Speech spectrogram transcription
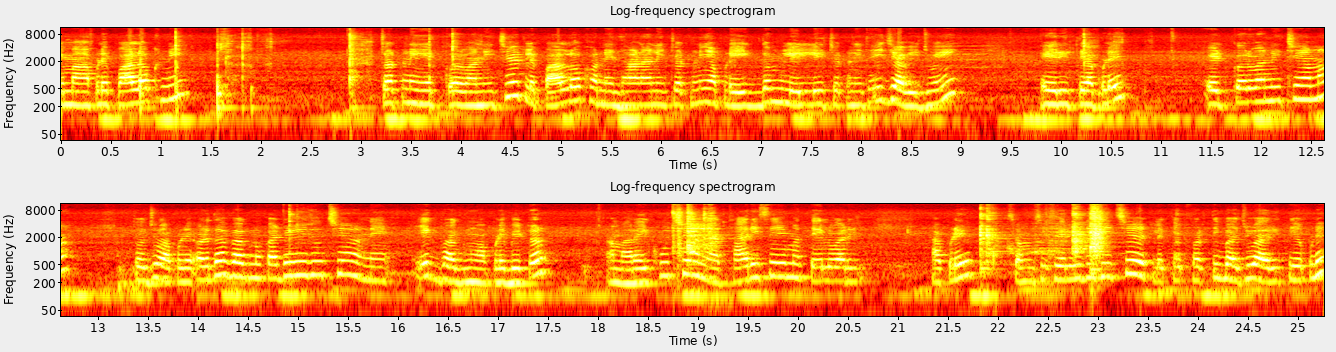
એમાં આપણે પાલકની ચટણી એડ કરવાની છે એટલે પાલક અને ધાણાની ચટણી આપણે એકદમ લીલી ચટણી થઈ જવી જોઈએ. એ રીતે આપણે એડ કરવાની છે આમાં. તો જો આપણે અડધા ભાગનું કાઢી લીધું છે અને એક ભાગનું આપણે બેટર આમાં રાખ્યું છે અને આ થારી છે એમાં તેલવાળી આપણે ચમચી ફેરવી દીધી છે એટલે કે ફરતી બાજુ આ રીતે આપણે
